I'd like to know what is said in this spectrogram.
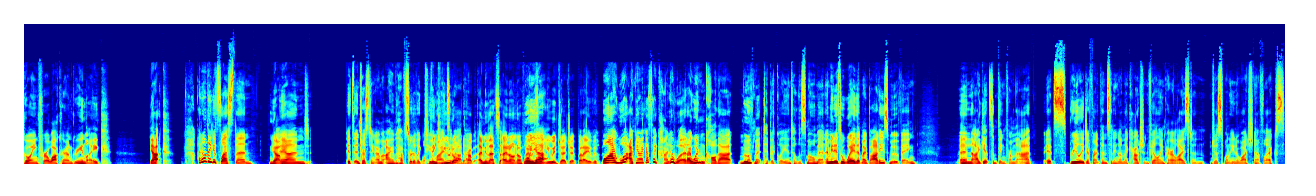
going for a walk around Green Lake. Yuck. I don't think it's less than. Yeah. And it's interesting. I'm, I have sort of like well, two minds you about don't it. Prob- I mean, that's I don't know if well, I would yeah. say you would judge it, but I would. Well, I would. I mean, I guess I kind of would. I wouldn't call that movement typically until this moment. I mean, it's a way that my body's moving, and I get something from that it's really different than sitting on the couch and feeling paralyzed and just wanting to watch Netflix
